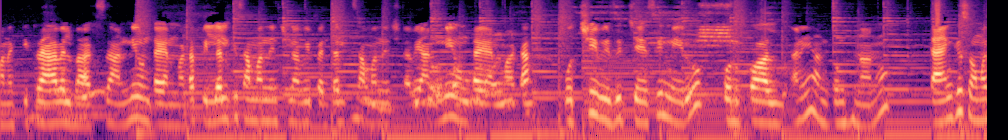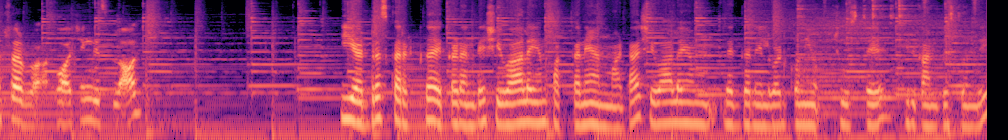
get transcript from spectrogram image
మనకి ట్రావెల్ బ్యాగ్స్ అన్ని ఉంటాయి అన్నమాట. పిల్లలకి సంబంధించినవి పెద్దలకి సంబంధించినవి అన్ని ఉంటాయి అన్నమాట. వచ్చి విజిట్ చేసి మీరు కొనుక్కోవాలి అని అనుకుంటున్నాను. Thank you so much for watching this blog ఈ అడ్రస్ కరెక్ట్గా ఎక్కడంటే శివాలయం పక్కనే అన్నమాట. శివాలయం దగ్గర నిలబడుకొని చూస్తే ఇది కనిపిస్తుంది.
